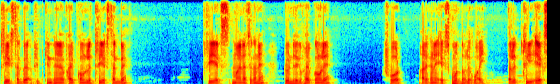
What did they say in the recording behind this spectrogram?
থ্রি এক্স থাকবে ফিফটিন ফাইভ কমলে থ্রি এক্স থাকবে। থ্রি এক্স মাইনাস এখানে টোয়েন্টি থেকে ফাইভ কমলে ফোর আর এখানে এক্স কমন তাহলে ওয়াই তাহলে three x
